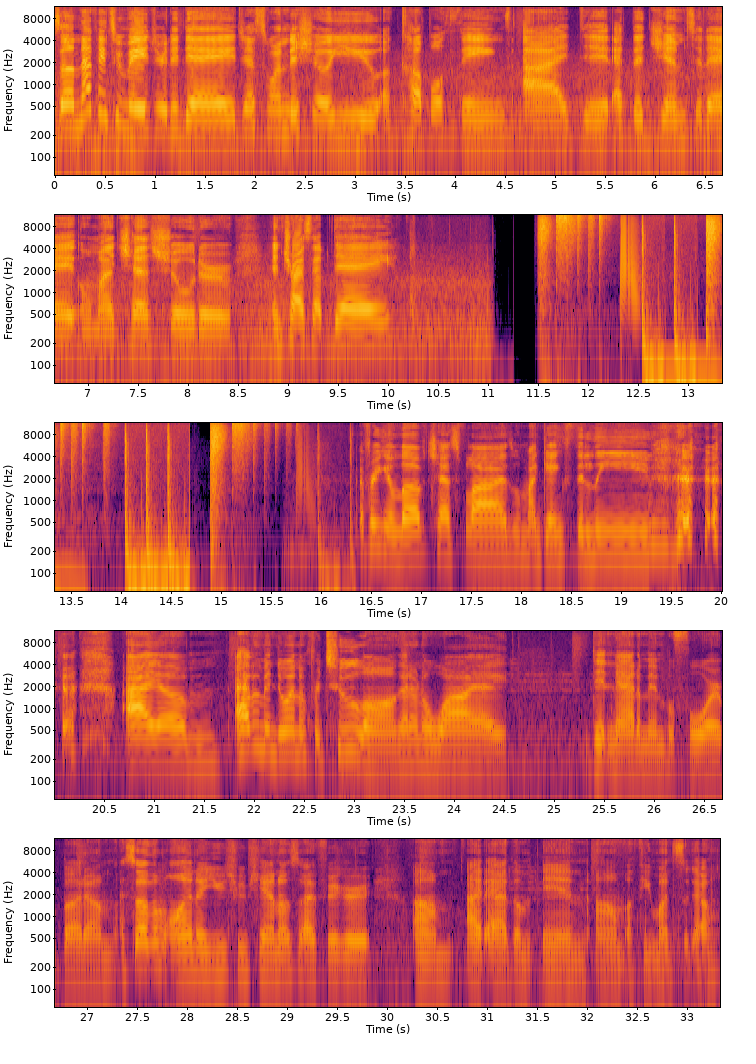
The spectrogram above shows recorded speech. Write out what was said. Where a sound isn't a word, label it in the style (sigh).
So nothing too major today. Just wanted to show you a couple things I did at the gym today on my chest, shoulder, and tricep day. I freaking love chest flies with my gangster lean. (laughs) I um I haven't been doing them for too long. I don't know why I didn't add them in before, but um, I saw them on a YouTube channel, so I figured um, I'd add them in um, a few months ago.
